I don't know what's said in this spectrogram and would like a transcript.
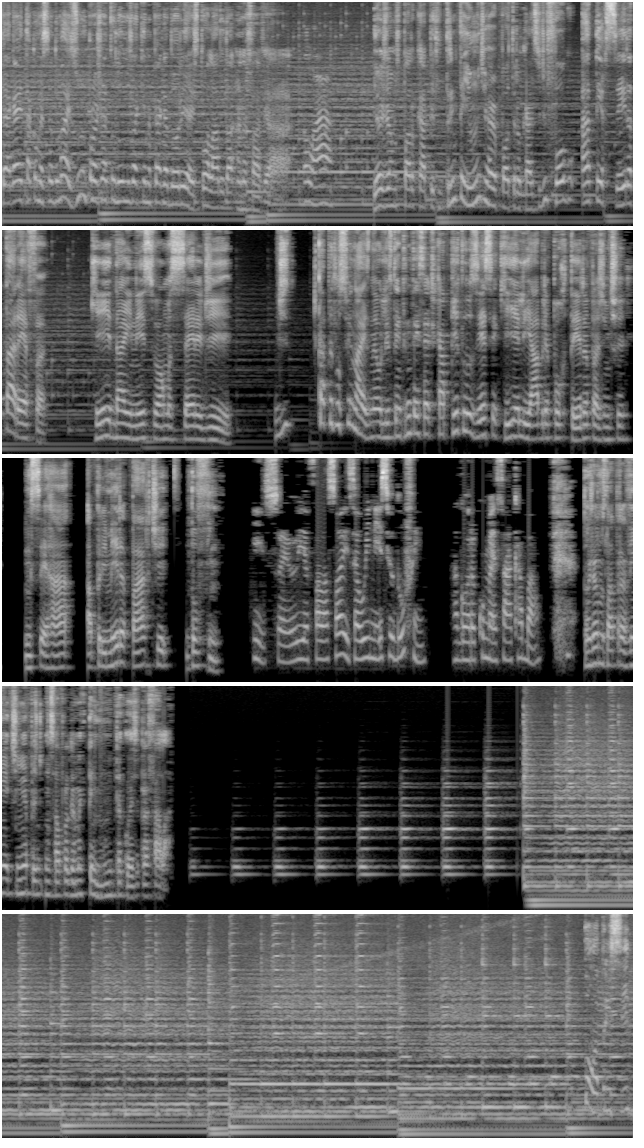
PH e tá começando mais um Projeto Lumos aqui no Pegadoria. Estou ao lado da Ana Flávia. Olá. E hoje vamos para o capítulo 31 de Harry Potter e o Cálice de Fogo, a terceira tarefa, que dá início a uma série de, de capítulos finais, né? O livro tem 37 capítulos e esse aqui ele abre a porteira pra gente encerrar a primeira parte do fim. Isso, é, eu ia falar só isso. É o início do fim. Agora começa a acabar. Então já vamos lá pra vinhetinha pra gente começar o programa que tem muita coisa pra falar.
